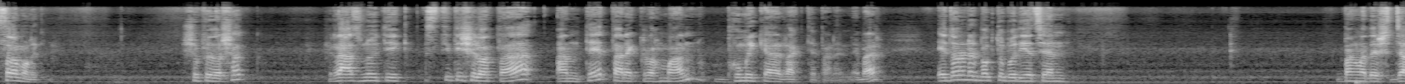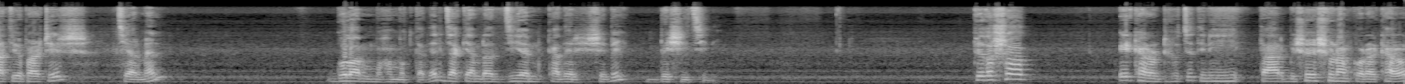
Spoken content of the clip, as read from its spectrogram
আসসালামু আলাইকুম। সুপ্রিয় দর্শক, রাজনৈতিক স্থিতিশীলতা আনতে তারেক রহমান ভূমিকা রাখতে পারেন। এবার এ ধরনের বক্তব্য দিয়েছেন বাংলাদেশ জাতীয় পার্টির চেয়ারম্যান গোলাম মোহাম্মদ কাদের, যাকে আমরা জিএম কাদের হিসেবে বেশি চিনি। প্রিয় দর্শক, এর কারণটি হচ্ছে তিনি তার বিষয়ে সুনাম করার কারণ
